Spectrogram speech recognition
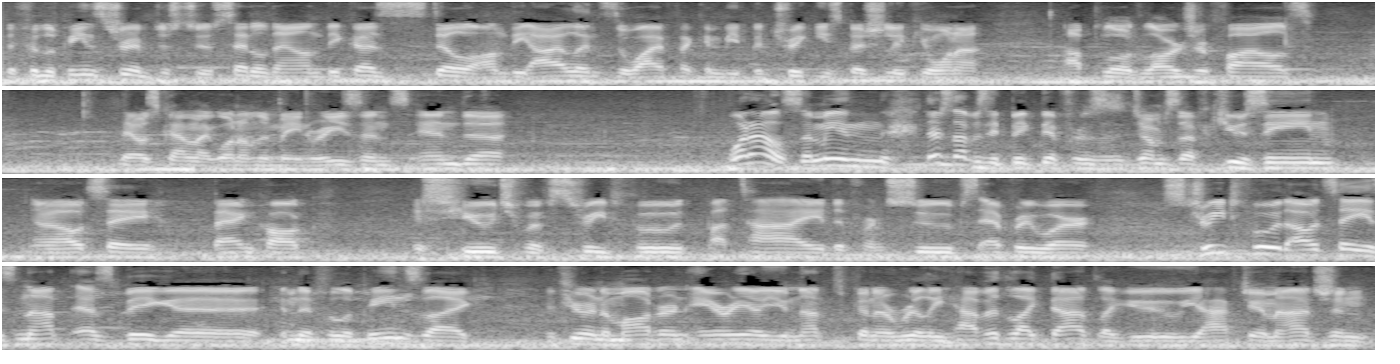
the Philippines trip, just to settle down, because still on the islands, the Wi-Fi can be a bit tricky, especially if you want to upload larger files. That was kind of like one of the main reasons. And uh, what else? I mean, there's obviously big differences in terms of cuisine. I would say Bangkok is huge with street food, pad thai, different soups everywhere. Street food, I would say, is not as big uh, in the Philippines. Like, if you're in a modern area, you're not gonna really have it like that. Like, you, you have to imagine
